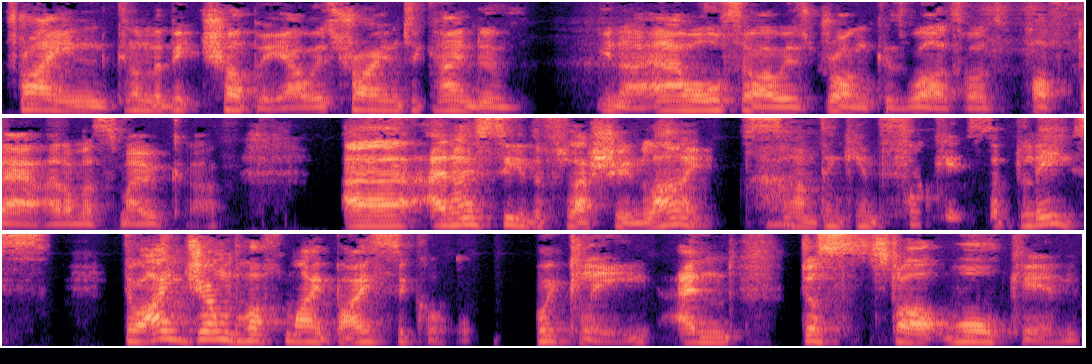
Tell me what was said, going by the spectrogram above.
trying, because I'm a bit chubby, I was trying to kind of, you know, and I also I was drunk as well, so I was puffed out and I'm a smoker. Uh, and I see the flashing lights, and I'm thinking, fuck, it's the police. So I jump off my bicycle quickly and just start walking.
